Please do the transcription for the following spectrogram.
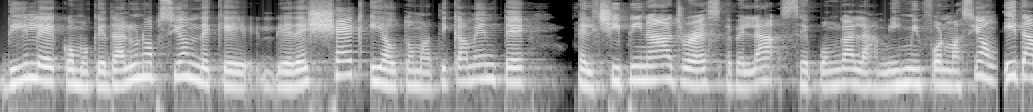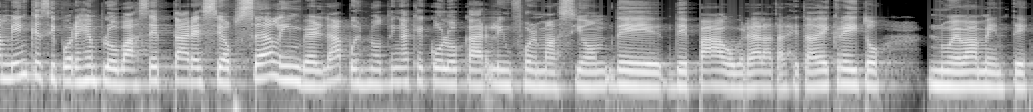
dile como que dale una opción de que le dé check y automáticamente el shipping address, ¿verdad? Se ponga la misma información. Y también que si, por ejemplo, va a aceptar ese upselling, ¿verdad? Pues no tenga que colocar la información de, de pago, ¿verdad? La tarjeta de crédito nuevamente.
